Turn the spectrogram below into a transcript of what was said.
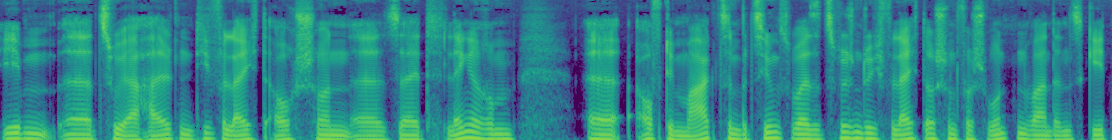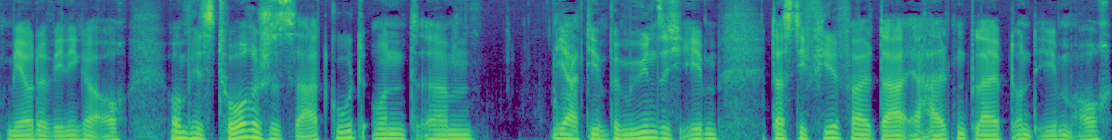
eben äh, zu erhalten, die vielleicht auch schon äh, seit längerem äh, auf dem Markt sind, beziehungsweise zwischendurch vielleicht auch schon verschwunden waren, denn es geht mehr oder weniger auch um historisches Saatgut. Und ähm, ja, die bemühen sich eben, dass die Vielfalt da erhalten bleibt und eben auch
